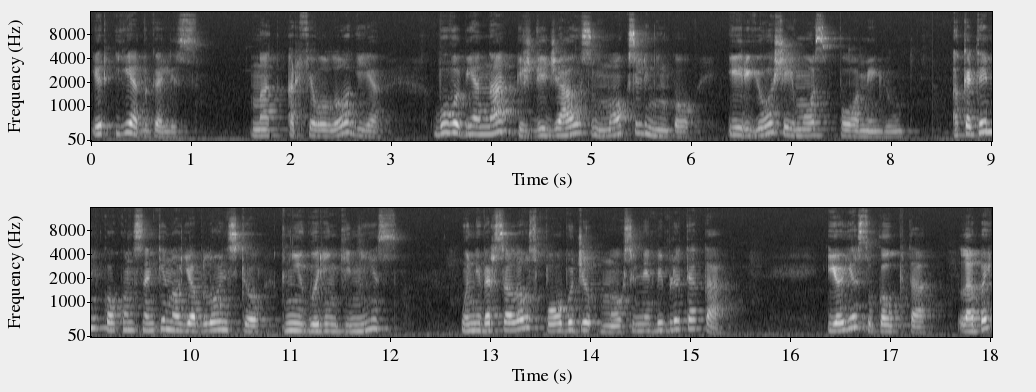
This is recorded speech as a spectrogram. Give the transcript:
ir jėtgalis. Mat archeologija buvo viena iš didžiausių mokslininko ir jo šeimos pomėgių. Akademiko Konstantino Jablonskio knygų rinkinys - universalaus pobūdžio mokslinė biblioteka. Joje sukaupta labai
